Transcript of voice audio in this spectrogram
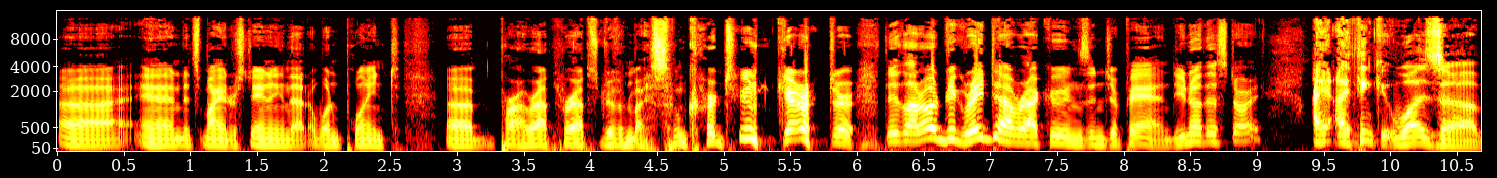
uh, and it's my understanding that at one point, uh, perhaps perhaps driven by some cartoon character, they thought, "Oh, it'd be great to have raccoons in Japan." Do you know this story? I, I think it was a,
